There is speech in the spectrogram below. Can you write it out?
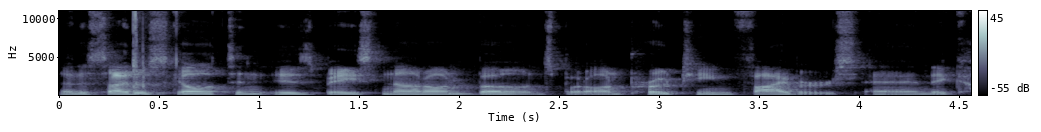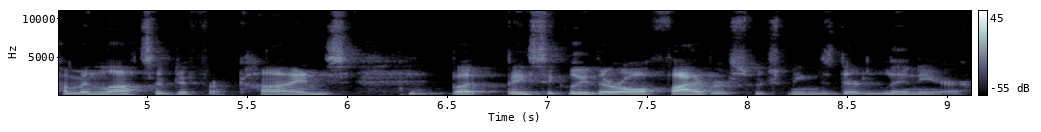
Now the cytoskeleton is based not on bones, but on protein fibers, and they come in lots of different kinds, but basically they're all fibers, which means they're linear,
